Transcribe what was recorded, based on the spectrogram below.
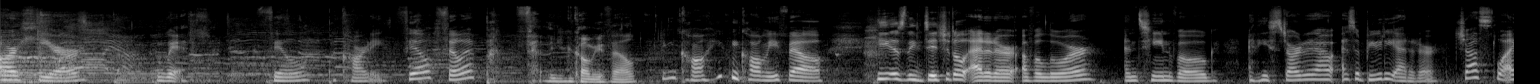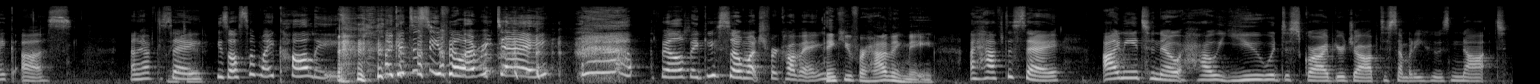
Are here with Phil Picardi. Phil, Philip, You can call me Phil. you can call you can call me Phil. He is the digital editor of Allure and Teen Vogue, and he started out as a beauty editor, just like us. And I have to say, he's also my colleague. I get to see Phil every day. Phil, thank you so much for coming. Thank you for having me. I have to say, I need to know how you would describe your job to somebody who's not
